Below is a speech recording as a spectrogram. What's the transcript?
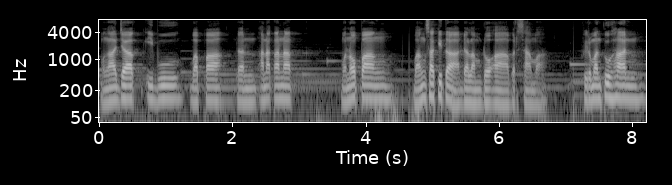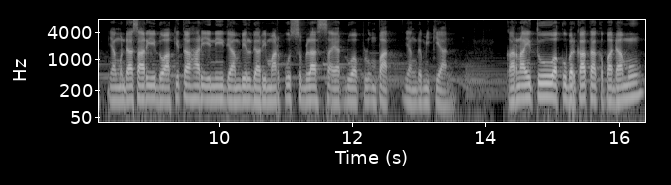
mengajak ibu, bapak, dan anak-anak menopang bangsa kita dalam doa bersama. Firman Tuhan yang mendasari doa kita hari ini diambil dari Markus 11 ayat 24 yang demikian. Karena itu aku berkata kepadamu,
